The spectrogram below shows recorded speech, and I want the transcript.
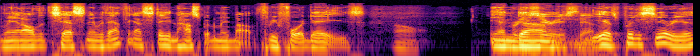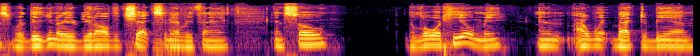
ran all the tests and everything. I think I stayed in the hospital maybe about three, four days. oh, And Pretty um, serious then. Yeah, it's pretty serious. But they, you know, they did all the checks and everything, and so the Lord healed me, and I went back to being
